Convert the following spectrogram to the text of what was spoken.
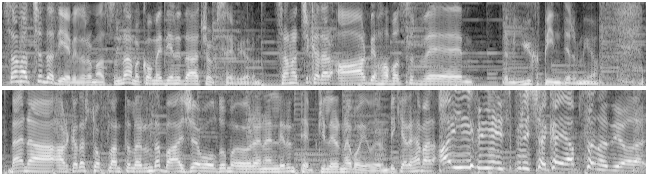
Sanatçı da diyebilirim aslında ama komedyeni daha çok seviyorum. Sanatçı kadar ağır bir havası ve yük bindirmiyor. Ben arkadaş toplantılarında Bayece olduğumu öğrenenlerin tepkilerine bayılıyorum. Bir kere hemen ay bir espri şaka yapsana diyorlar.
